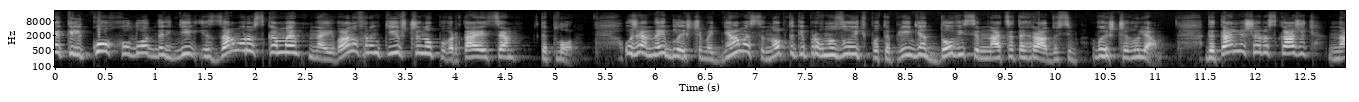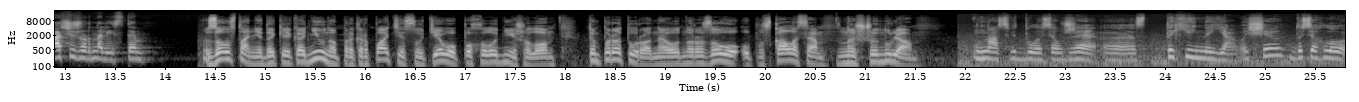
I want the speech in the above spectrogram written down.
Після кількох холодних днів із заморозками на Івано-Франківщину повертається тепло. Уже найближчими днями синоптики прогнозують потепління до 18 градусів вище нуля. Детальніше розкажуть наші журналісти. За останні декілька днів на Прикарпатті суттєво похолоднішало. Температура неодноразово опускалася нижче нуля. У нас відбулося вже е, стихійне явище, досягло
